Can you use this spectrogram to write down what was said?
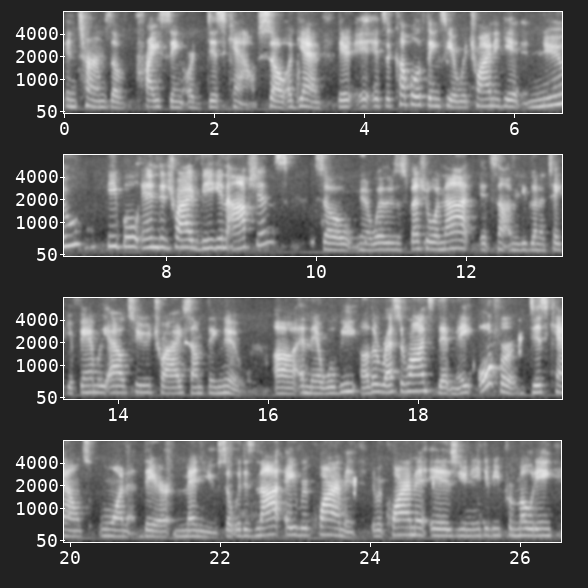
in terms of pricing or discount. So again, there it's a couple of things here. We're trying to get new people in to try vegan options. So you know whether it's a special or not, it's something you're going to take your family out to try something new. Uh, and there will be other restaurants that may offer discounts on their menu. So it is not a requirement. The requirement is you need to be promoting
